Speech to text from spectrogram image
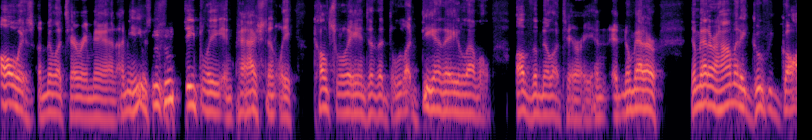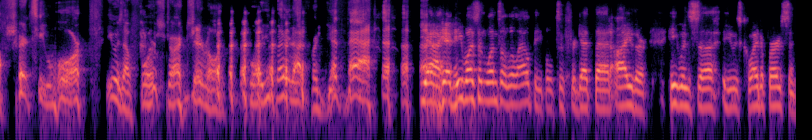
always a military man. I mean, he was mm-hmm. deeply and passionately culturally into the DNA level of the military, and, and no matter no matter how many goofy golf shirts he wore, he was a four-star general. well, you better not forget that. yeah, and he wasn't one to allow people to forget that either. He was uh, he was quite a person.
